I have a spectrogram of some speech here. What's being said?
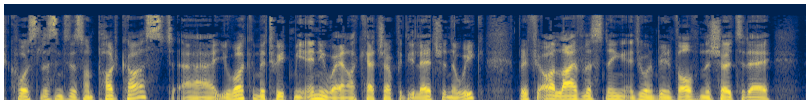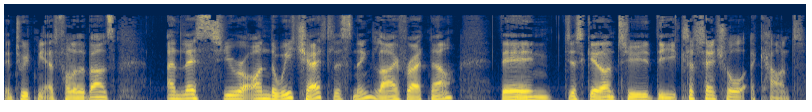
of course, listening to this on podcast, uh, you're welcome to tweet me anyway, and I'll catch up with you later in the week. But if you are live listening and you want to be involved in the show today, then tweet me at follow the bounce. Unless you're on the WeChat listening live right now, then just get onto the Cliff Central account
